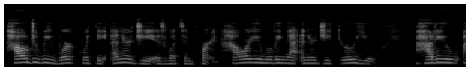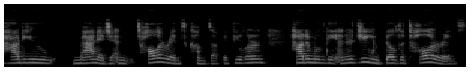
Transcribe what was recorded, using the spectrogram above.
How do we work with the energy is what's important. How are you moving that energy through you how do you how do you manage and tolerance comes up. If you learn how to move the energy you build a tolerance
